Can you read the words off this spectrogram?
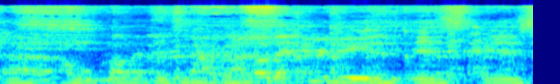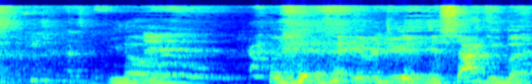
Uh, I won't call that person out, but I know that imagery is is, is you know, imagery is shocking, but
